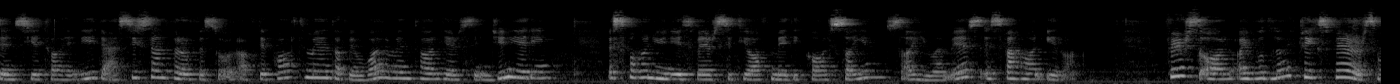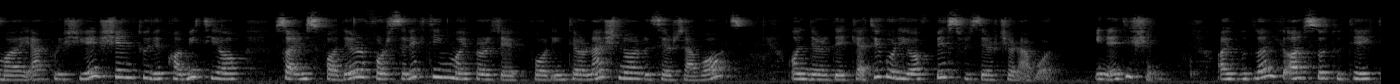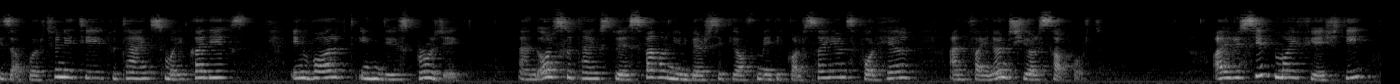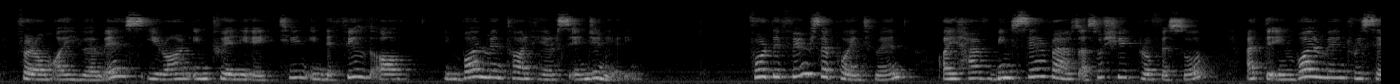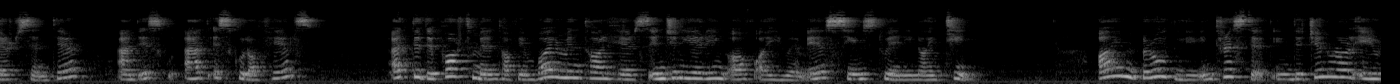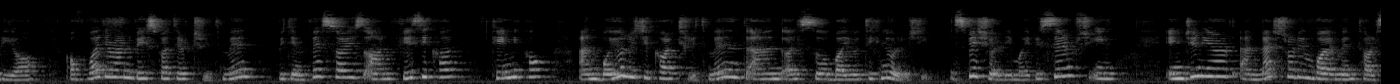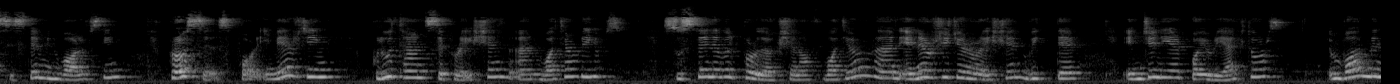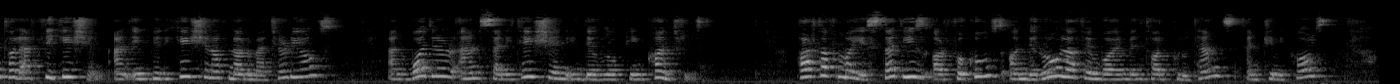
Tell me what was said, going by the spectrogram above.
Ensiyeh Taheri, the Assistant Professor of Department of Environmental Health Engineering, Isfahan University of Medical Science, IUMS, Isfahan, Iran. First of all, I would like to express my appreciation to the Committee of Science Father for selecting my project for International Research Awards under the category of Best Researcher Award. In addition, I would like also to take this opportunity to thank my colleagues involved in this project and also thanks to Isfahan University of Medical Science for help and financial support. I received my PhD from IUMS Iran in 2018 in the field of environmental health engineering. For the first appointment, I have been served as associate professor at the Environment Research Center and at School of Health at the Department of Environmental Health Engineering of IUMS since 2019. I am broadly interested in the general area of water and wastewater treatment with emphasis on physical, chemical, and biological treatment and also biotechnology, especially my research in engineered and natural environmental system involves in process for emerging pollutant separation and water reuse, sustainable production of water and energy generation with the engineered bioreactors, environmental application and implication of nanomaterials, and water and sanitation in developing countries. Part of my studies are focused on the role of environmental pollutants and chemicals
